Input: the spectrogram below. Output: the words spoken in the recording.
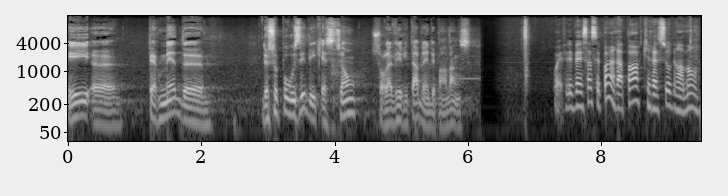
et euh, permet de, de se poser des questions sur la véritable indépendance. Oui, Philippe Vincent, c'est pas un rapport qui rassure grand monde.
